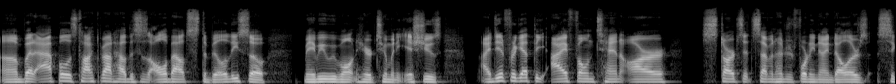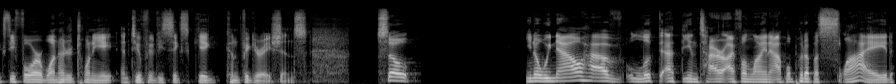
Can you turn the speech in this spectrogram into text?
Um, but Apple has talked about how this is all about stability. So maybe we won't hear too many issues. I did forget the iPhone 10R starts at $749, 64, 128, and 256 gig configurations. So you know, we now have looked at the entire iPhone line. Apple put up a slide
